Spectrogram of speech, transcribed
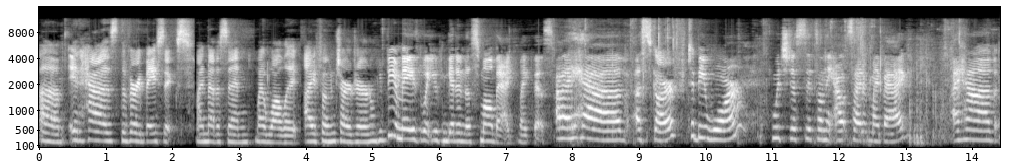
Um, it has the very basics my medicine, my wallet, iPhone charger. You'd be amazed what you can get in a small bag like this. I have a scarf to be warm, which just sits on the outside of my bag. I have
